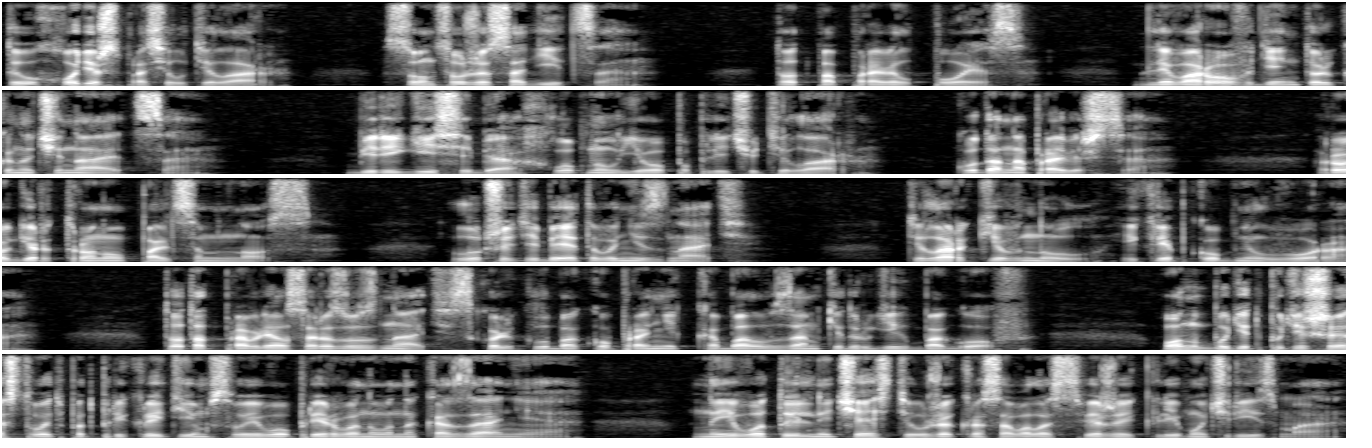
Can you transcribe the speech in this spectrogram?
«Ты уходишь?» – спросил Тилар. «Солнце уже садится». Тот поправил пояс. «Для воров день только начинается». «Береги себя», — хлопнул его по плечу Тилар. «Куда направишься?» Рогер тронул пальцем нос. «Лучше тебе этого не знать». Тилар кивнул и крепко обнял вора. Тот отправлялся разузнать, сколь глубоко проник Кабал в замки других богов. Он будет путешествовать под прикрытием своего прерванного наказания. На его тыльной части уже красовалось свежее клеймо чризма.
